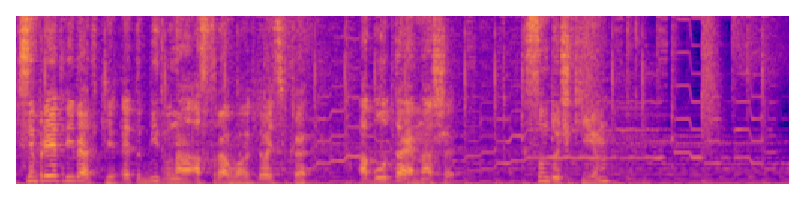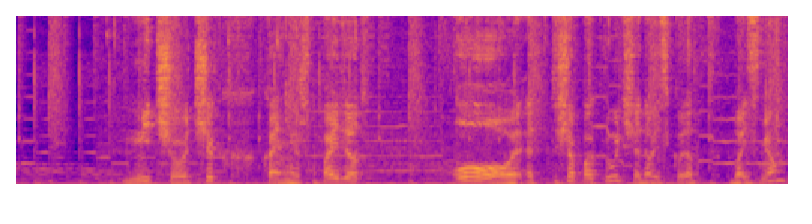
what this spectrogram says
Всем привет, ребятки, это битва на островах. Давайте-ка облутаем наши сундучки. Мечочек, конечно, пойдет. О, это еще покруче. Давайте куда-то возьмем.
